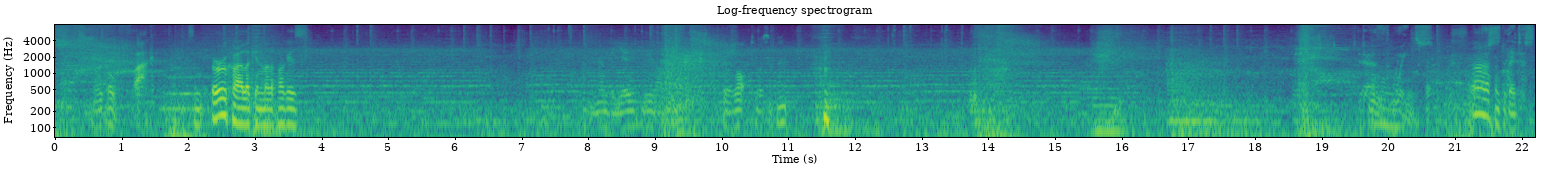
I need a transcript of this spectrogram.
Oh fuck, some Uruk-hai looking motherfuckers. Remember you. You like did a lot to us, I think. That's not too bad. Slightest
